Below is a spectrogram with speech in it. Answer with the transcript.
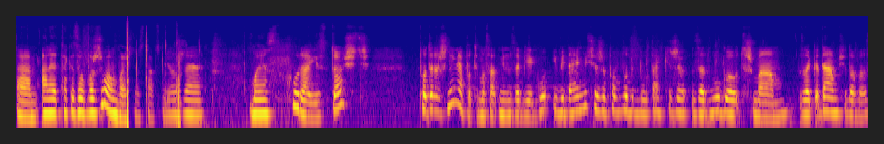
em, ale tak zauważyłam właśnie ostatnio, że moja skóra jest dość podrażnienia po tym ostatnim zabiegu i wydaje mi się, że powód był taki, że za długo trzymałam, zagadałam się do Was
